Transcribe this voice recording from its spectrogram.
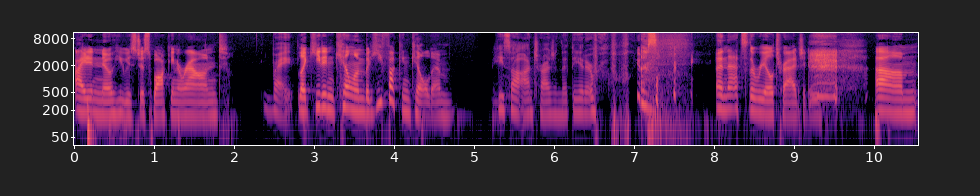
I didn't know he was just walking around. Right. Like, he didn't kill him, but he fucking killed him. He saw Entourage in the theater. Probably. And that's the real tragedy. Um,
